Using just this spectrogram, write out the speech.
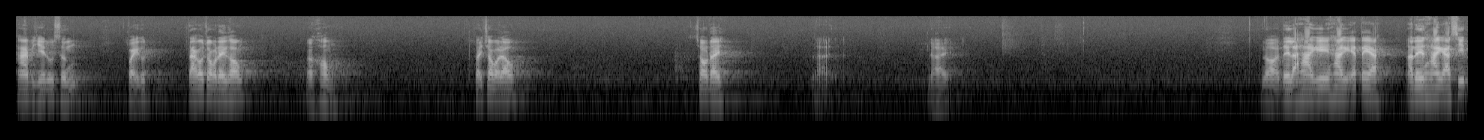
Hai vị trí đối xứng. Vậy ta có cho vào đây không? À, không. Vậy cho vào đâu? Sau đây. Đấy. Đấy. Rồi đây là hai cái hai cái este. À đây là hai axit.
